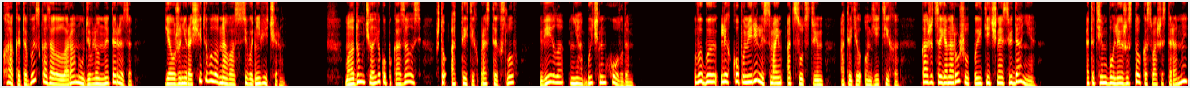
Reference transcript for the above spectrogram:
«Как это вы?» — сказала Лорана удивленная Тереза. Я уже не рассчитывала на вас сегодня вечером». Молодому человеку показалось, что от этих простых слов веяло необычным холодом. «Вы бы легко помирились с моим отсутствием», — ответил он ей тихо. «Кажется, я нарушил поэтичное свидание». «Это тем более жестоко с вашей стороны»,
